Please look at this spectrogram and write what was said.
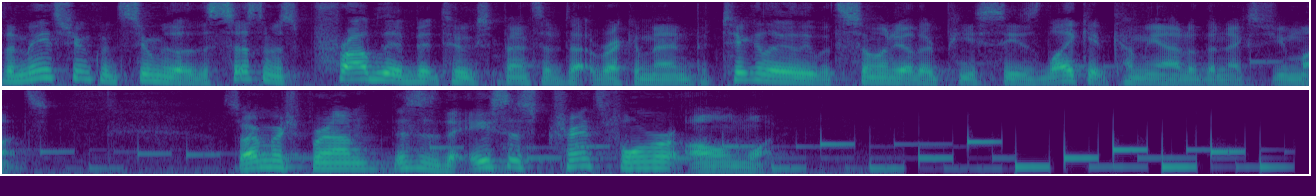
For the mainstream consumer, though, the system is probably a bit too expensive to recommend, particularly with so many other PCs like it coming out of the next few months. So I'm Rich Brown. This is the Asus Transformer All-in-One.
